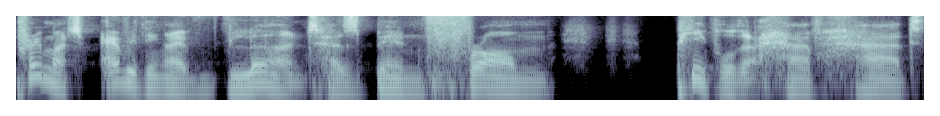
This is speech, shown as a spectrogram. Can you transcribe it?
pretty much everything I've learned has been from people that have had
